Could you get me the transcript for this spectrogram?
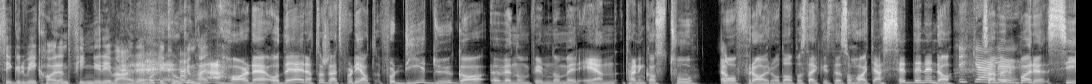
Sigurd Vik har en finger i været borti kroken her. Jeg har det, og det er rett og slett fordi at fordi du ga Venom-film nummer én terningkast to. Og fraråda på sterkeste, så har ikke jeg sett den ennå. Så jeg vil bare si,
